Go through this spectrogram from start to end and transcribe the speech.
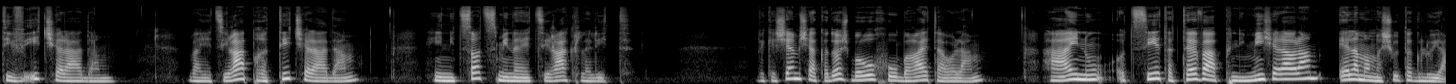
טבעית של האדם. והיצירה הפרטית של האדם היא ניצוץ מן היצירה הכללית. וכשם שהקדוש ברוך הוא ברא את העולם, היינו הוציא את הטבע הפנימי של העולם אל הממשות הגלויה.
